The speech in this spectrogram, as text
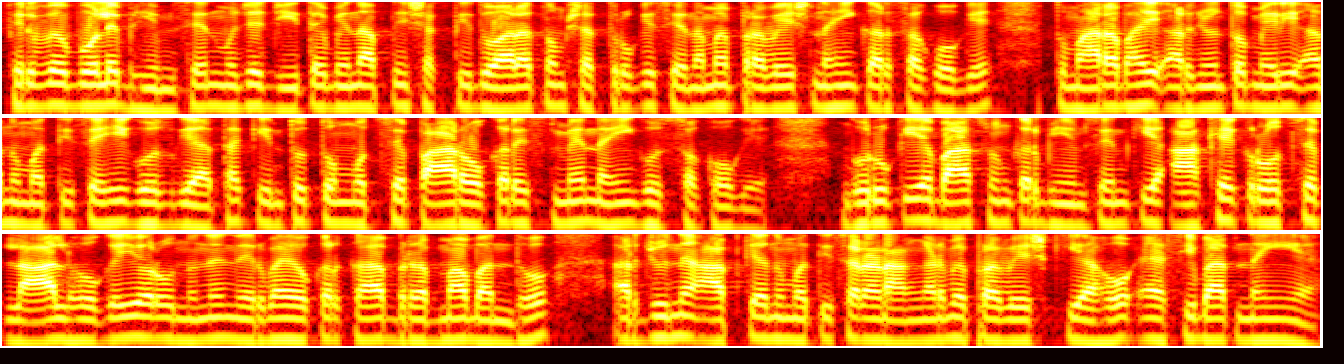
फिर वे बोले, भीमसेन, मुझे जीते बिना अपनी शक्ति द्वारा तुम शत्रु की सेना में प्रवेश नहीं कर सकोगे। तुम्हारा भाई अर्जुन तो मेरी अनुमति से ही घुस गया था, किंतु तुम मुझसे पार होकर इसमें नहीं घुस सकोगे। गुरु की यह बात सुनकर भीमसेन की आँखें क्रोध से लाल हो गई और उन्होंने निर्भय होकर कहा, ब्रह्मा बंधो, अर्जुन ने आपकी अनुमति से रणांगण में प्रवेश किया हो, ऐसी बात नहीं है।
